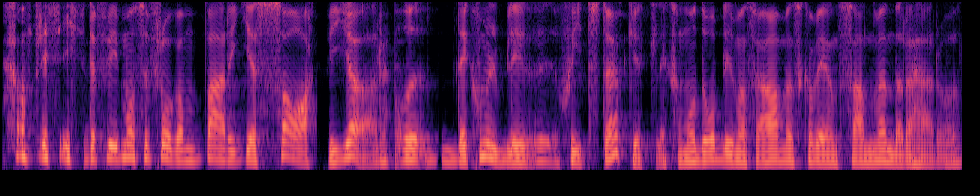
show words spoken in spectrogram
Ja, precis. Därför vi måste fråga om varje sak vi gör. Och det kommer bli eh, skitstökigt liksom. Och då blir man så ja men ska vi ens använda det här? Och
